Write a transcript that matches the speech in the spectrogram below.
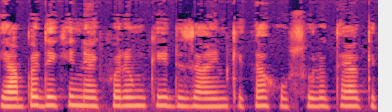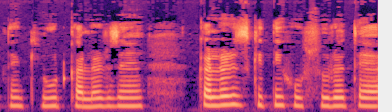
यहाँ पर देखिए नेक वर्म की डिज़ाइन कितना खूबसूरत है और कितने क्यूट कलर्स हैं। कलर्स कितनी खूबसूरत है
